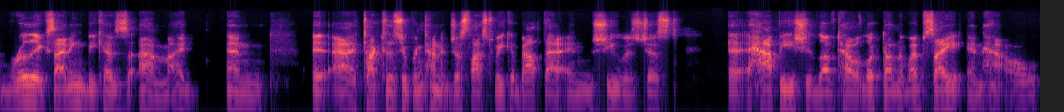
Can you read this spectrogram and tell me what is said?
really exciting because um, I and I talked to the superintendent just last week about that, and she was just uh, happy. She loved how it looked on the website and how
